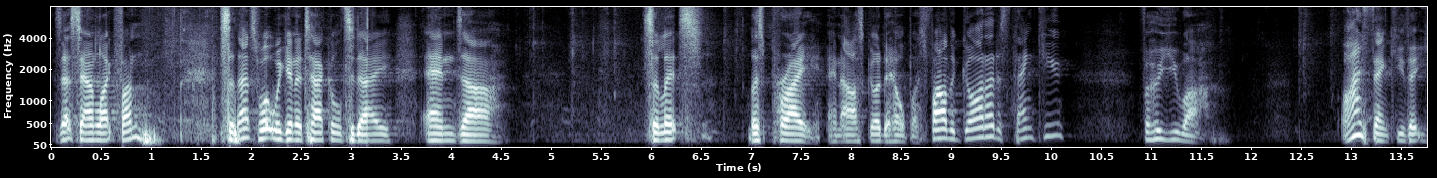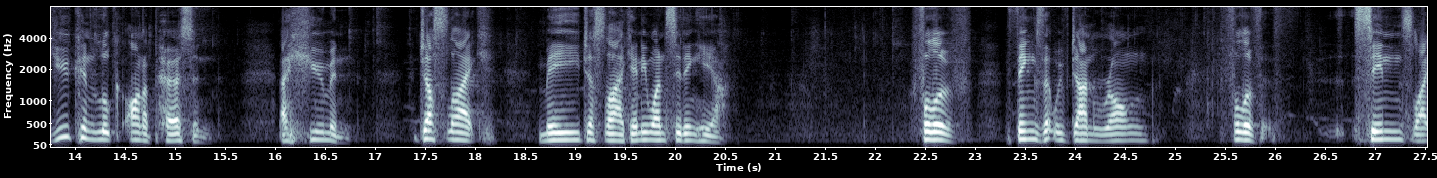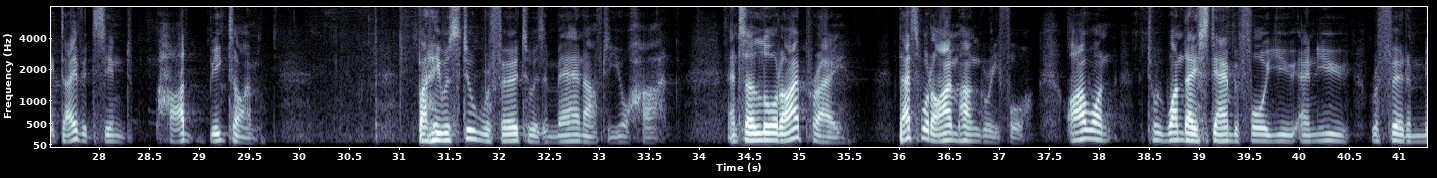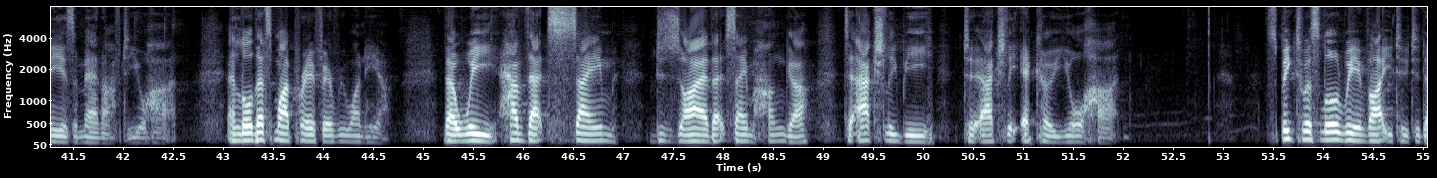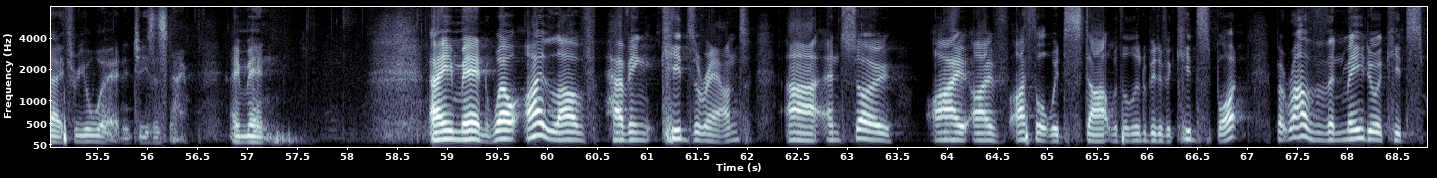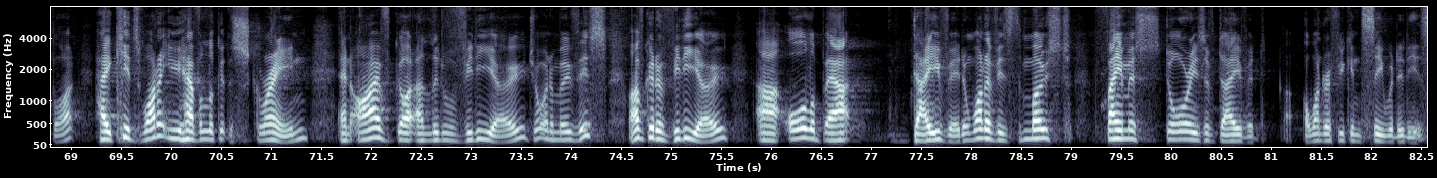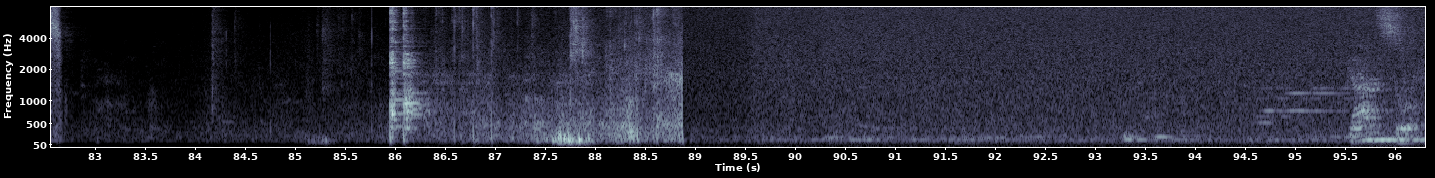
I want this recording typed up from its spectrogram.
Does that sound like fun? So that's what we're going to tackle today. And uh, so let's, let's pray and ask God to help us. Father God, I just thank you for who you are. I thank you that you can look on a person, a human, just like me, just like anyone sitting here, full of things that we've done wrong, full of sins like David sinned hard, big time. But he was still referred to as a man after your heart. And so, Lord, I pray that's what I'm hungry for. I want to one day stand before you and you refer to me as a man after your heart. And Lord, that's my prayer for everyone here that we have that same desire, that same hunger to actually be, to actually echo your heart. Speak to us, Lord. We invite you to today through your word. In Jesus' name, amen. Amen. Well, I love having kids around. Uh, and so I, I've, I thought we'd start with a little bit of a kid spot. But rather than me do a kid's spot, hey kids, why don't you have a look at the screen? And I've got a little video. Do you want to move this? I've got a video uh, all about David and one of his most famous stories of David. I wonder if you can see what it is. God's story,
